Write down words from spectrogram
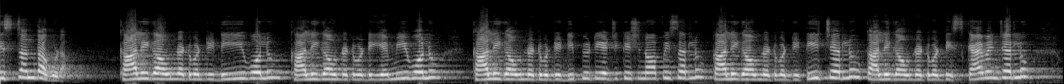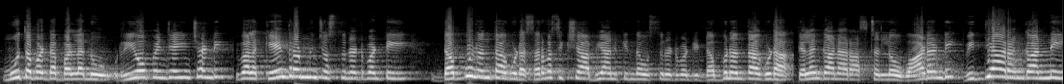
లిస్ట్ అంతా కూడా ఖాళీగా ఉన్నటువంటి డిఈఓలు ఖాళీగా ఉన్నటువంటి ఎంఈఓలు ఖాళీగా ఉన్నటువంటి డిప్యూటీ ఎడ్యుకేషన్ ఆఫీసర్లు ఖాళీగా ఉన్నటువంటి టీచర్లు ఖాళీగా ఉన్నటువంటి స్కావెంజర్లు మూతబడ్డ బళ్ళను రీఓపెన్ చేయించండి. ఇవాళ కేంద్రం నుంచి వస్తున్నటువంటి డబ్బునంతా కూడా సర్వశిక్ష అభియాన్ కింద వస్తున్నటువంటి డబ్బునంతా కూడా తెలంగాణ రాష్ట్రంలో వాడండి. విద్యారంగాన్ని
